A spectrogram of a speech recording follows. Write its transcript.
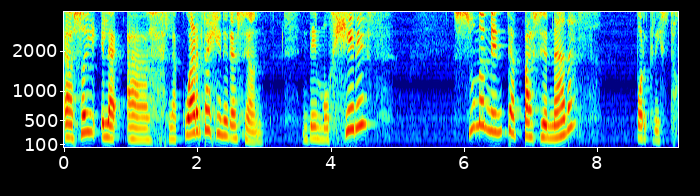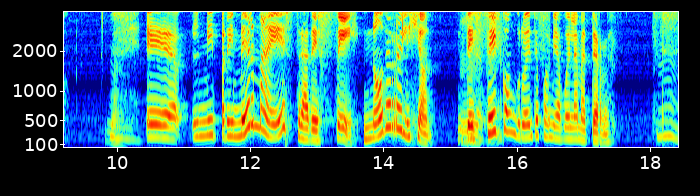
ah, soy ah, la, cuarta generación de mujeres sumamente apasionadas por Cristo. Eh, mi primer maestra de fe, no de religión, de mm. fe congruente fue mi abuela materna. Mm.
